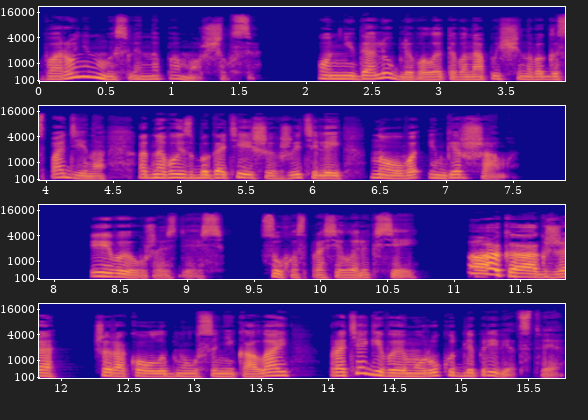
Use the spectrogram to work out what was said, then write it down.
Воронин мысленно поморщился. Он недолюбливал этого напыщенного господина, одного из богатейших жителей Нового Ингершама. «И вы уже здесь?» — сухо спросил Алексей. «А как же!» — широко улыбнулся Николай, протягивая ему руку для приветствия.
